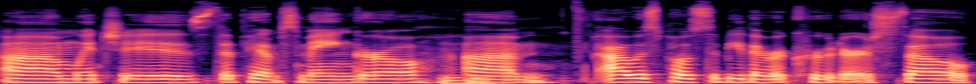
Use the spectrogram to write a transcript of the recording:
um, which is the pimp's main girl. Mm-hmm. Um, I was supposed to be the recruiter. So,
